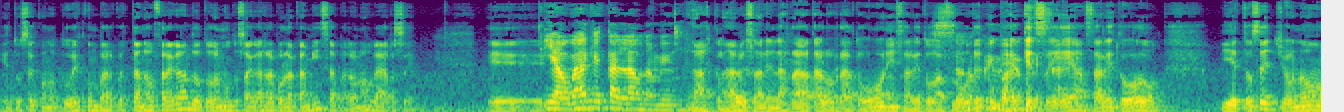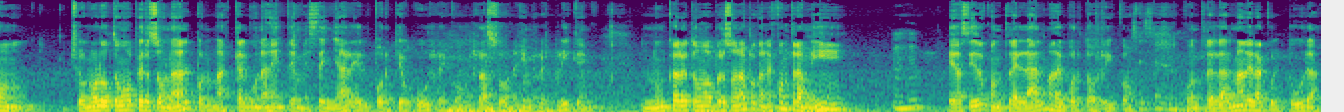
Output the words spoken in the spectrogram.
y entonces cuando tú ves que un barco está naufragando, todo el mundo se agarra por la camisa para no ahogarse. Eh, y ahogar que está al lado también. Ah, claro, salen las ratas, los ratones, sale todo a flote, tú vas que, sea, sale todo. Y entonces yo no, yo no lo tomo personal, por más que alguna gente me señale el por qué ocurre, con razones y me lo expliquen. Nunca lo he tomado personal porque no es contra mí, ha sido contra el alma de Puerto Rico, contra el alma de la cultura.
